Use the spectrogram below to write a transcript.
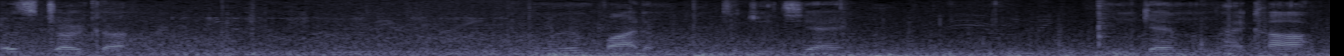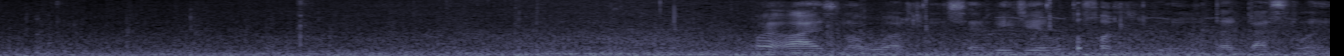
Where's Joker? I'm gonna invite him to GTA. And get him in that car. My eyes are not working same. BJ, what the fuck are you doing with that Vaseline?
